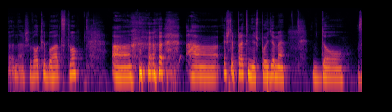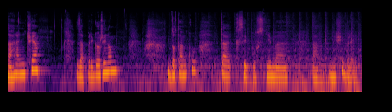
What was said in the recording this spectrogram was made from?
naše veľké bohatstvo. A, a ešte predtým, než pôjdeme do zahraničia za Prigožinom do tanku, tak si pustíme Myši Break.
